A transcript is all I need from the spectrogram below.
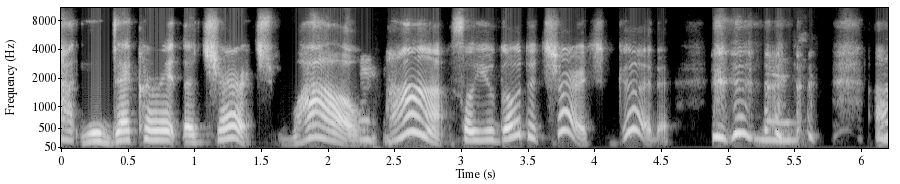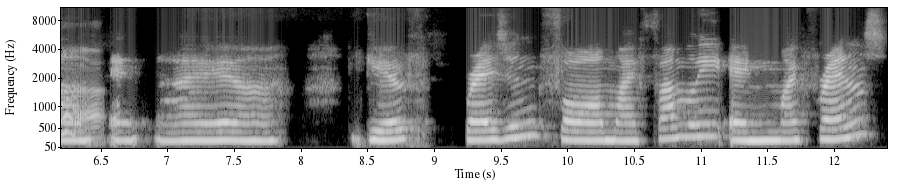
Ah, you decorate the church. Wow. Ah, so you go to church. Good. Yes. ah, Um, and I uh, give present for my family and my friends.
